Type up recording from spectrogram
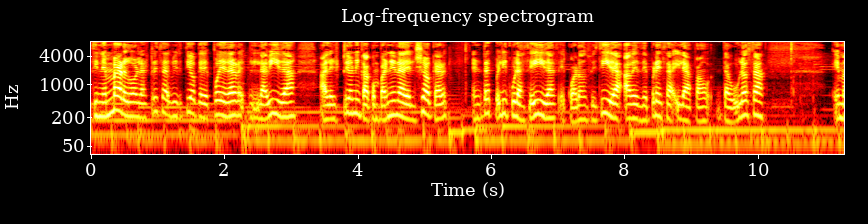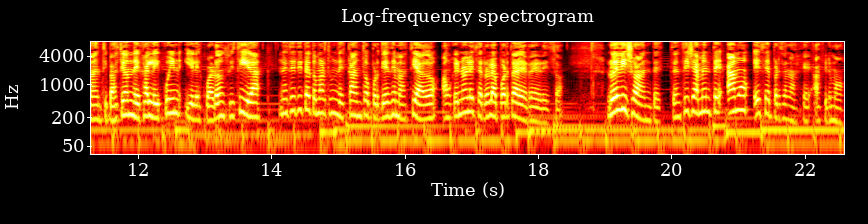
Sin embargo, la actriz advirtió que después de dar la vida a la histriónica compañera del Joker, en tres películas seguidas, Escuadrón Suicida, Aves de Presa y la fabulosa Emancipación de Harley Quinn y el Escuadrón Suicida, necesita tomarse un descanso porque es demasiado, aunque no le cerró la puerta de regreso. Lo he dicho antes, sencillamente amo ese personaje, afirmó.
